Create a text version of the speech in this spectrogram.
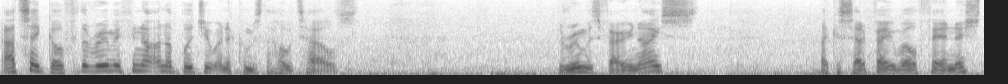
I'd say go for the room if you're not on a budget when it comes to hotels. The room was very nice. Like I said, very well furnished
